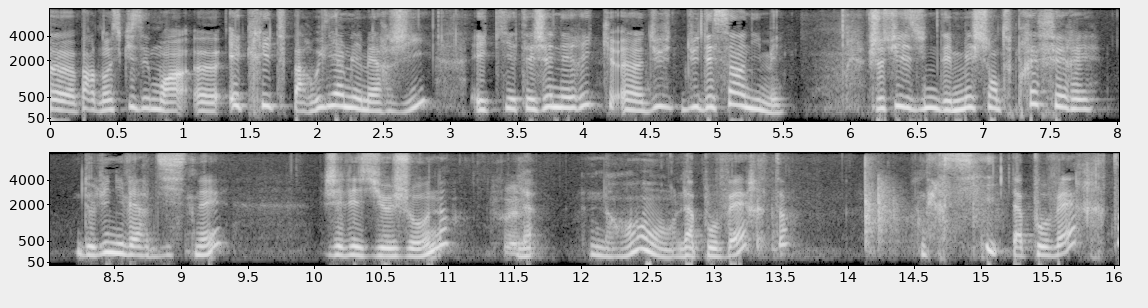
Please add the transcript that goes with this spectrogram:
euh, pardon, excusez-moi, euh, écrite par William Lémergie et qui était générique euh, du, du dessin animé. Je suis une des méchantes préférées de l'univers Disney. J'ai les yeux jaunes. La- Non, la peau verte. Merci, la peau verte.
